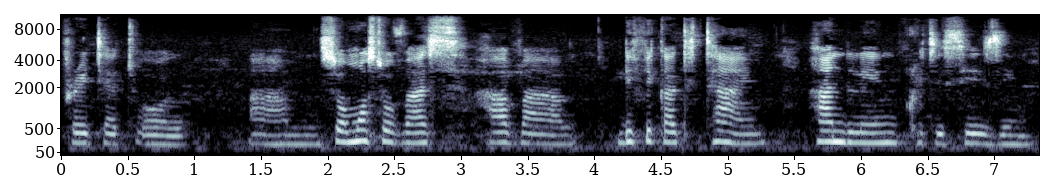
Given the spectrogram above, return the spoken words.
pretty at all. Um, so most of us have a difficult time handling criticism.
